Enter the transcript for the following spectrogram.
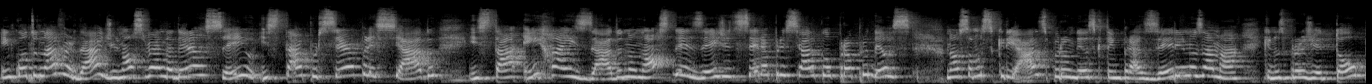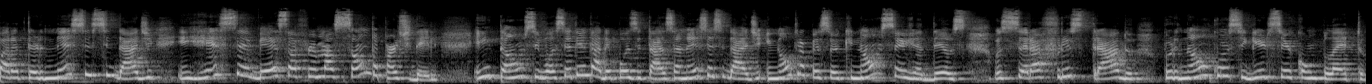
enquanto na verdade nosso verdadeiro anseio está por ser apreciado, está enraizado no nosso desejo de ser apreciado pelo próprio Deus. Nós somos criados por um Deus que tem prazer em nos amar, que nos projetou para ter necessidade e receber essa afirmação da parte dele. Então, se você tentar depositar essa necessidade em outra pessoa que não seja Deus, você será frustrado por não conseguir ser completo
